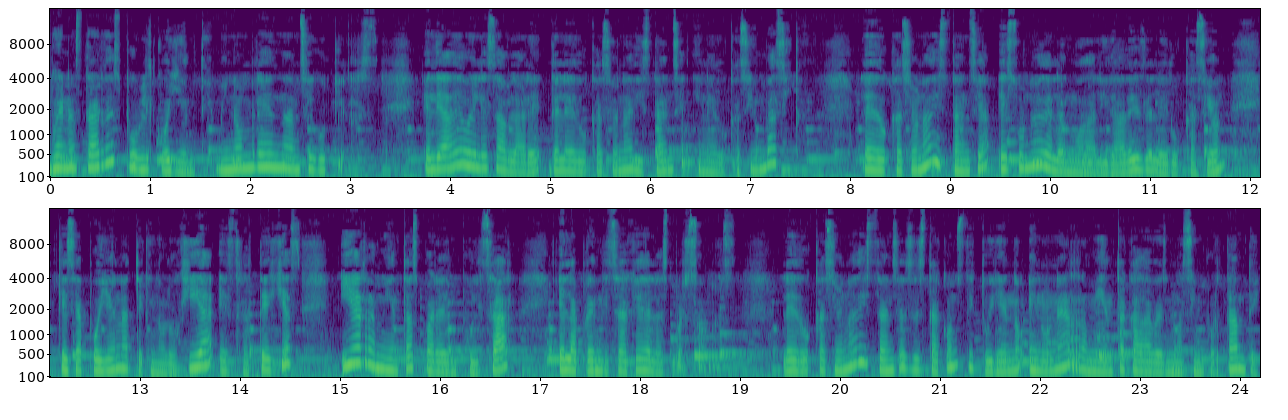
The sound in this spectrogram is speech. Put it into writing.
Buenas tardes, público oyente. Mi nombre es Nancy Gutiérrez. El día de hoy les hablaré de la educación a distancia y la educación básica. La educación a distancia es una de las modalidades de la educación que se apoya en la tecnología, estrategias y herramientas para impulsar el aprendizaje de las personas. La educación a distancia se está constituyendo en una herramienta cada vez más importante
